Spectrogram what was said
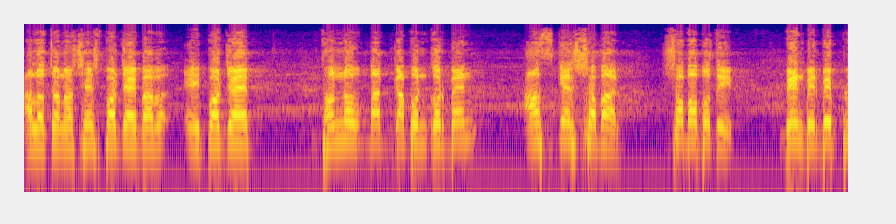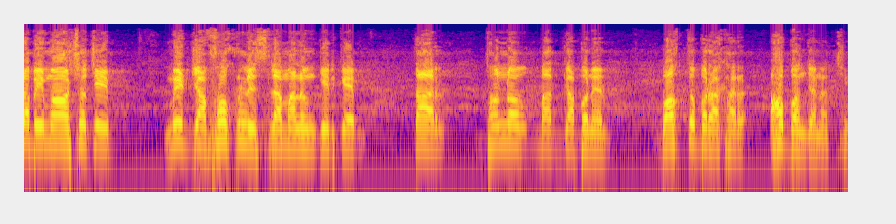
আলোচনার শেষ পর্যায়ে বা এই পর্যায়ে ধন্যবাদ জ্ঞাপন করবেন আজকের সবার। সভাপতি বিএনপির বিপ্লবী মহাসচিব মির্জা ফখরুল ইসলাম আলমগীরকে তার ধন্যবাদ জ্ঞাপনের বক্তব্য রাখার আহ্বান জানাচ্ছি।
